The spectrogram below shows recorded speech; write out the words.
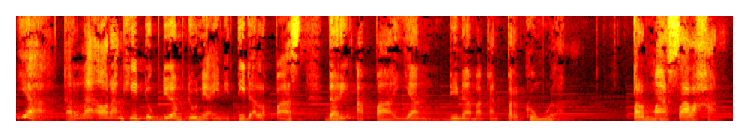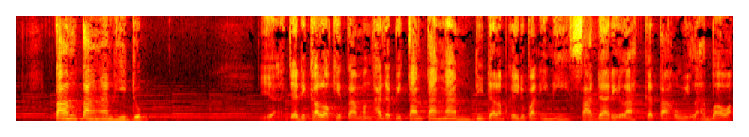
Ya, karena orang hidup di dalam dunia ini tidak lepas dari apa yang dinamakan pergumulan, permasalahan, tantangan hidup. Ya, jadi kalau kita menghadapi tantangan di dalam kehidupan ini, sadarilah, ketahuilah bahwa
